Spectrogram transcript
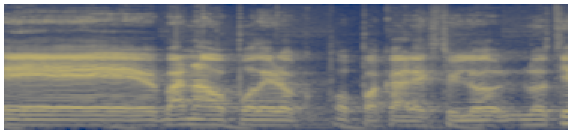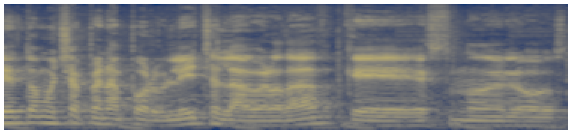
eh, van a poder opacar esto. Y lo, siento mucha pena por Bleach, la verdad, que es uno de los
